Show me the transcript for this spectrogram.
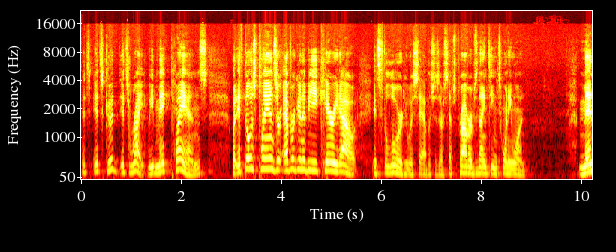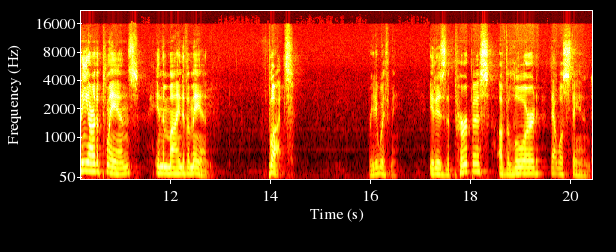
It's, it's good, it's right. We make plans, but if those plans are ever going to be carried out, it's the Lord who establishes our steps. Proverbs 19 21. Many are the plans in the mind of a man, but, read it with me, it is the purpose of the Lord that will stand.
